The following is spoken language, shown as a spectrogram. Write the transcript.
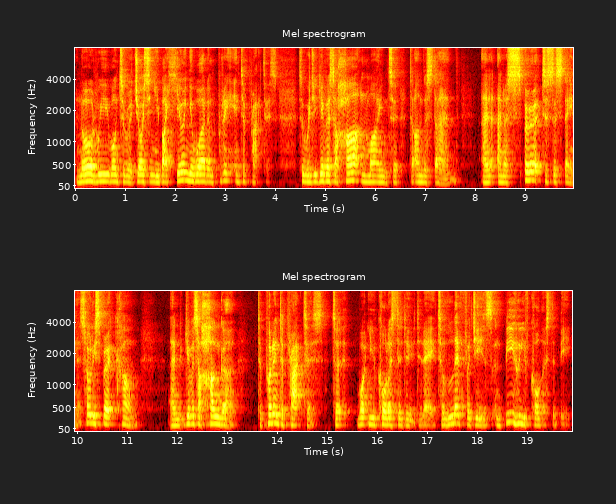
And Lord, we want to rejoice in you by hearing your word and putting it into practice. So would you give us a heart and mind to, to understand and, and a spirit to sustain us? Holy Spirit, come and give us a hunger to put into practice to what you call us to do today, to live for Jesus and be who you've called us to be,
